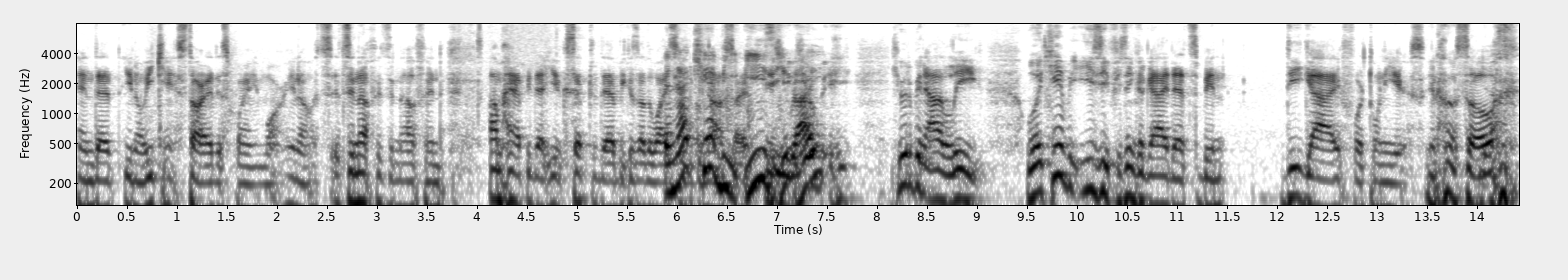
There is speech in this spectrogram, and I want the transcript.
and that, you know, he can't start at this point anymore. You know, it's it's enough, it's enough. And I'm happy that he accepted that because otherwise. And that can't be outside. easy, he, right? He, he, he would have been out of league. Well, it can't be easy if you think a guy that's been the guy for 20 years, you know? So, Yes.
